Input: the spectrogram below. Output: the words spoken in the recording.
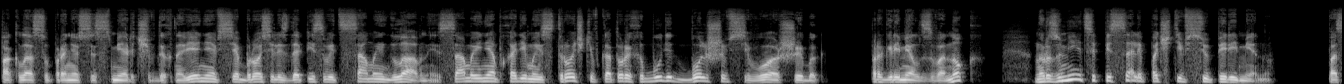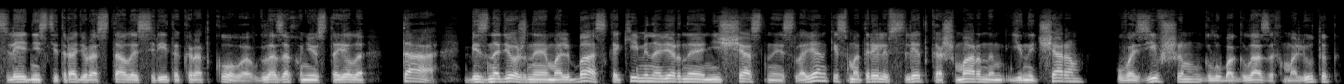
По классу пронесся смерч вдохновения, все бросились дописывать самые главные, самые необходимые строчки, в которых и будет больше всего ошибок. Прогремел звонок, но, разумеется, писали почти всю перемену. Последней с тетрадью рассталась Рита Короткова, в глазах у нее стояла та безнадежная мольба, с какими, наверное, несчастные славянки смотрели вслед кошмарным янычарам, увозившим голубоглазых малюток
